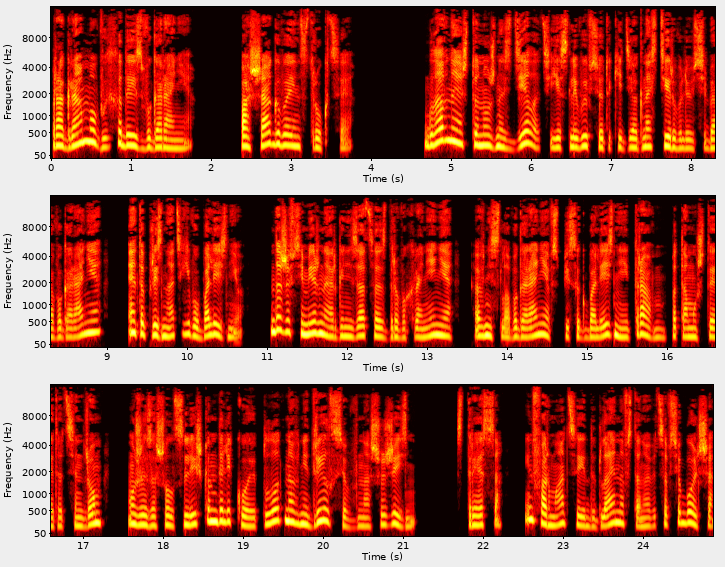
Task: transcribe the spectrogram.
Программа выхода из выгорания. Пошаговая инструкция. Главное, что нужно сделать, если вы все-таки диагностировали у себя выгорание, это признать его болезнью. Даже Всемирная организация здравоохранения внесла выгорание в список болезней и травм, потому что этот синдром уже зашел слишком далеко и плотно внедрился в нашу жизнь. Стресса, информации и дедлайнов становится все больше,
